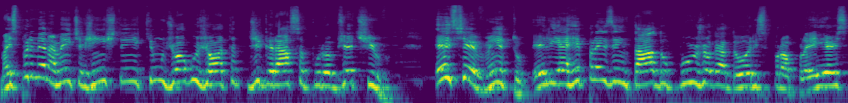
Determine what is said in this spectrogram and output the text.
Mas primeiramente a gente tem aqui um jogo J de graça por objetivo. Esse evento ele é representado por jogadores pro players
